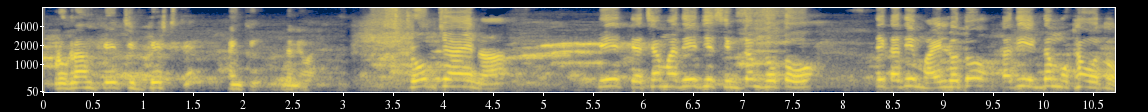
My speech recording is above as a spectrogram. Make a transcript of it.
प्रोग्राम के चीफ गेस्ट थे। थैंक यू धन्यवाद। स्ट्रोक जो आहे ना, ते त्याच्यामध्ये जे सिमटम्स होतो ते कधी माइल्ड होतो कधी एकदम मोठा होतो.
